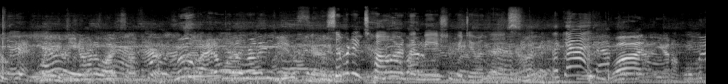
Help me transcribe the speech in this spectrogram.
no. Wait, do you know how to like something? Move! I don't want to run into you. Somebody taller than me should be doing this. Look at. What? You gotta hold it.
